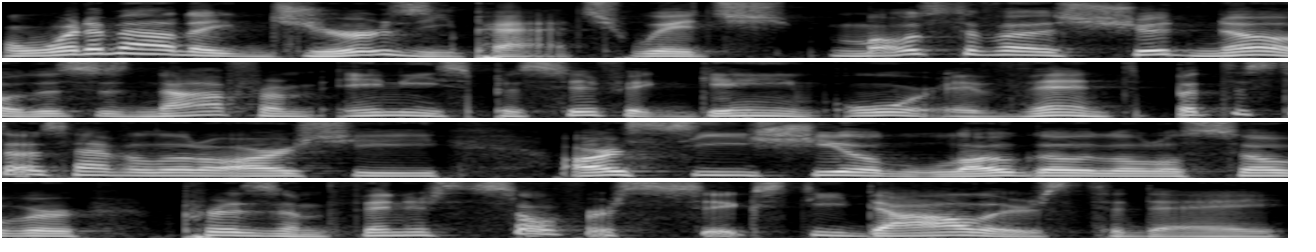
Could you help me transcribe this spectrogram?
Or what about a jersey patch, which most of us should know this is not from any specific game or event, but this does have a little RC, RC Shield logo, little silver prism finish. It sold for $60 today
